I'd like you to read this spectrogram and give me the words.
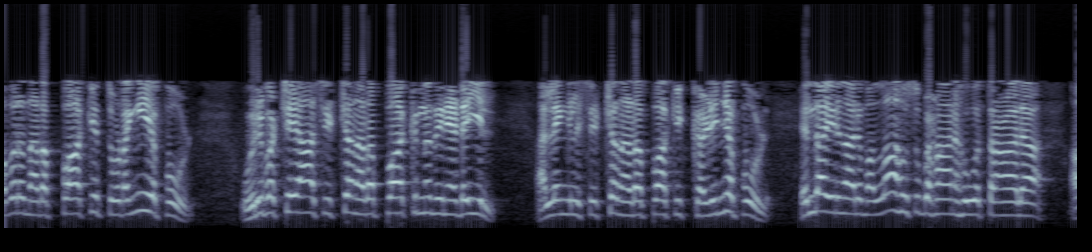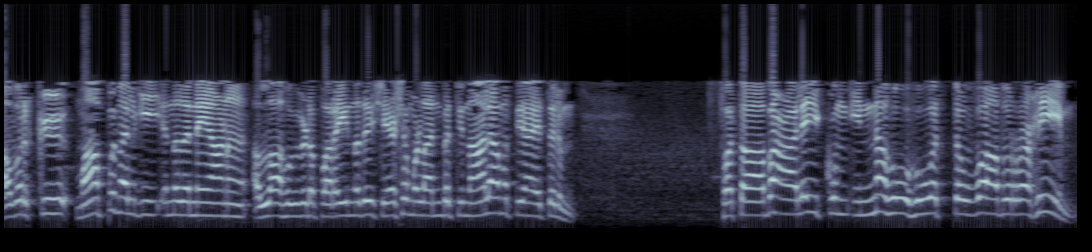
അവർ നടപ്പാക്കി തുടങ്ങിയപ്പോൾ ഒരുപക്ഷെ ആ ശിക്ഷ നടപ്പാക്കുന്നതിനിടയിൽ അല്ലെങ്കിൽ ശിക്ഷ നടപ്പാക്കി കഴിഞ്ഞപ്പോൾ എന്തായിരുന്നാലും അള്ളാഹു സുബാനഹുവത്താല അവർക്ക് മാപ്പ് നൽകി എന്ന് തന്നെയാണ് അള്ളാഹു ഇവിടെ പറയുന്നത്. ശേഷമുള്ള അൻപത്തിനാലാമത്തെ ആയത്തിലും ഫതാബ അലൈക്കും ഇന്നഹു റഹീം.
